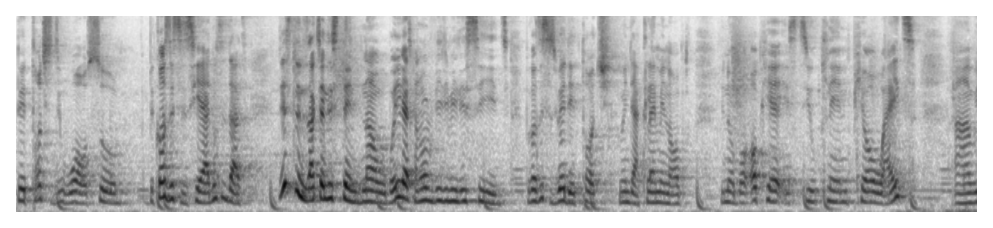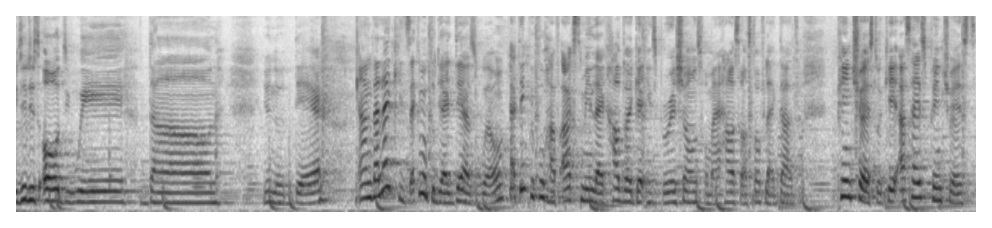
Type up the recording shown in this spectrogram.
they touch the wall. So because this is here, I noticed that this thing is actually stained now, but you guys cannot really, really see it because this is where they touch when they are climbing up, you know, but up here is still plain, pure white. Uh, we did this all the way down you know, there. And I like it. I came up with the idea as well. I think people have asked me like, how do I get inspirations for my house and stuff like that. Pinterest, okay. Aside Pinterest,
